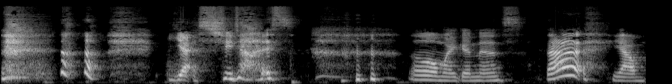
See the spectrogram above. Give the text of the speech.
yes, she does. oh my goodness. That yeah.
